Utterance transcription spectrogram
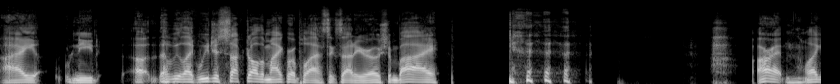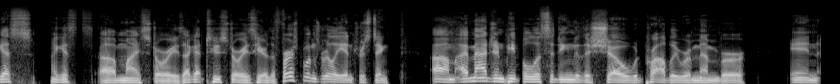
"I need." Uh, they'll be like, "We just sucked all the microplastics out of your ocean. Bye." All right. Well, I guess I guess uh, my stories. I got two stories here. The first one's really interesting. Um, I imagine people listening to this show would probably remember in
